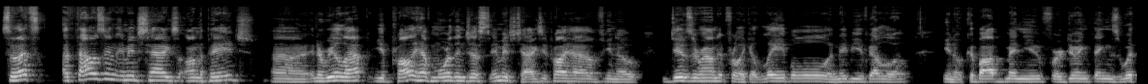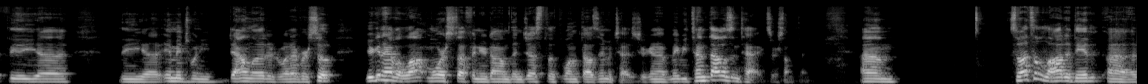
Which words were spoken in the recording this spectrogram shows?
so that's a thousand image tags on the page. Uh, in a real app, you'd probably have more than just image tags. You'd probably have, you know, divs around it for like a label, and maybe you've got a little, you know, kebab menu for doing things with the uh, the uh, image when you download it or whatever. So you're going to have a lot more stuff in your DOM than just the 1,000 image tags. You're going to have maybe 10,000 tags or something. Um, so that's a lot of data, uh,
